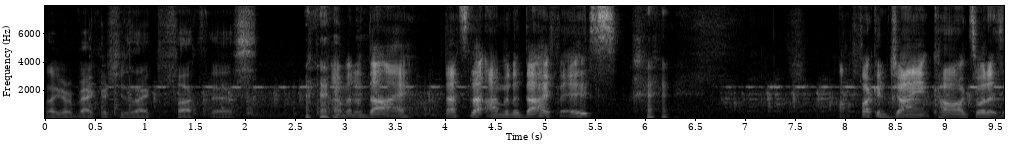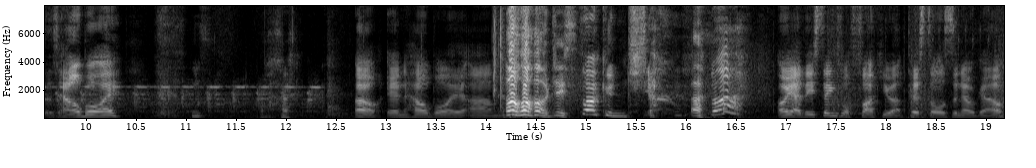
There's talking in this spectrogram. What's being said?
Like Rebecca, she's like, fuck this. I'm gonna die. That's the I'm gonna die face. Oh, fucking giant cogs. What is this, Hellboy? Oh, in Hellboy, um. oh, jeez. fucking. j- Oh yeah, these things will fuck you up. Pistol is a no go.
